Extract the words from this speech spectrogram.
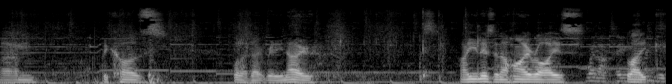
um, because, well, I don't really know. Oh, he lives in a high rise, like,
